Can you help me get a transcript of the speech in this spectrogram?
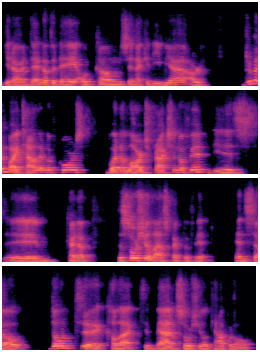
you know, at the end of the day, outcomes in academia are driven by talent, of course, but a large fraction of it is um, kind of the social aspect of it. And so don't uh, collect bad social capital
